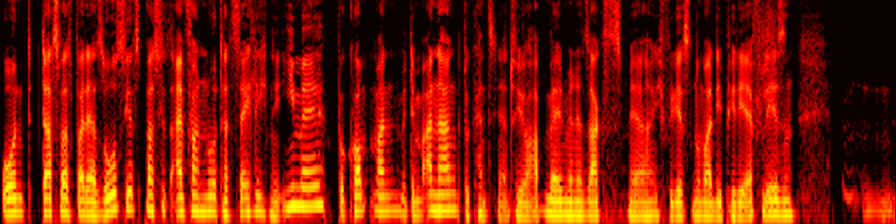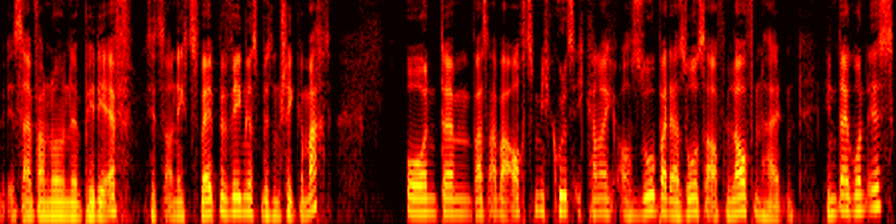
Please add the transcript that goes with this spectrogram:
Und das, was bei der Soße jetzt passiert, einfach nur tatsächlich eine E-Mail bekommt man mit dem Anhang. Du kannst dich natürlich auch abmelden, wenn du sagst, mir, ich will jetzt nur mal die PDF lesen. Ist einfach nur eine PDF, ist jetzt auch nichts Weltbewegendes, ein bisschen schick gemacht. Und ähm, was aber auch ziemlich cool ist, ich kann euch auch so bei der Soße auf dem Laufen halten. Hintergrund ist,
